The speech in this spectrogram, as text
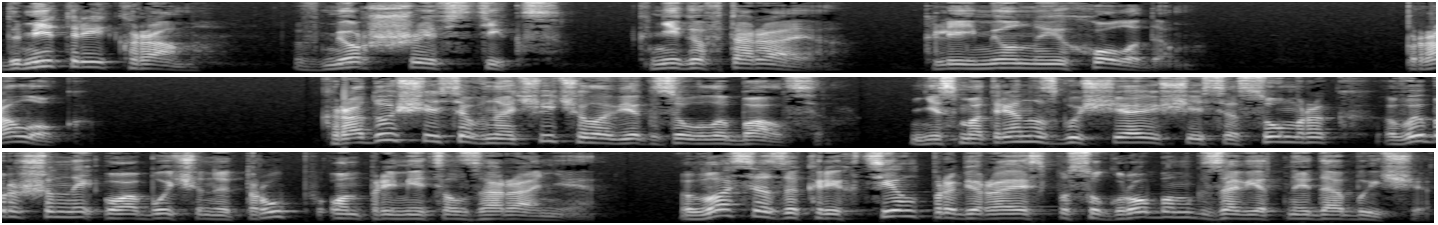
Дмитрий Крам. Вмерзший в Стикс. Книга вторая. Клейменные холодом. Пролог. Крадущийся в ночи человек заулыбался. Несмотря на сгущающийся сумрак, выброшенный у обочины труп он приметил заранее. Вася закряхтел, пробираясь по сугробам к заветной добыче.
